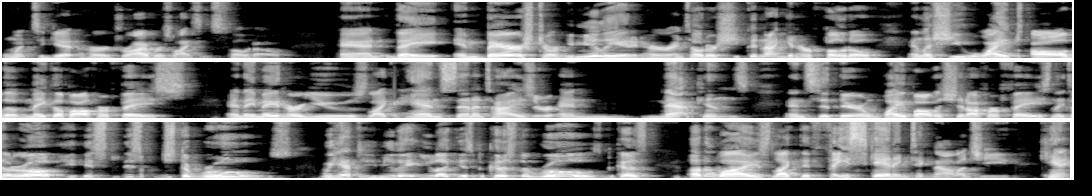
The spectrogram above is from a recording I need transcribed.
went to get her driver's license photo, and they embarrassed her, humiliated her, and told her she could not get her photo unless she wiped all the makeup off her face. And they made her use like hand sanitizer and napkins and sit there and wipe all the shit off her face. And they told her, "Oh, it's it's just the rules. We have to humiliate you like this because of the rules. Because otherwise, like the face scanning technology can't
